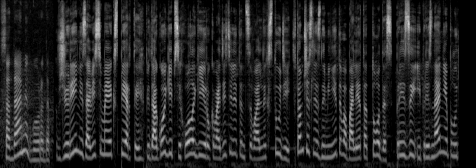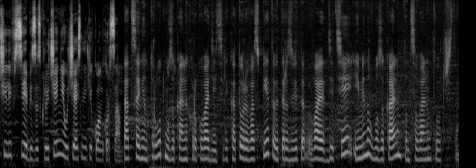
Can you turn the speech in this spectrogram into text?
садами города. В жюри независимые эксперты, педагоги, психологи и руководители танцевальных студий, в том числе знаменитого балета «Тодес». Призы и признания получили все, без исключения участники конкурса. Оценен труд музыкальных руководителей, который воспитывает и развивает детей именно в музыкальном танцевальном творчестве.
